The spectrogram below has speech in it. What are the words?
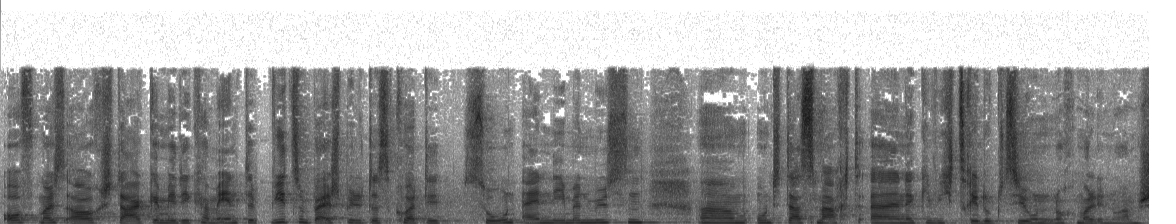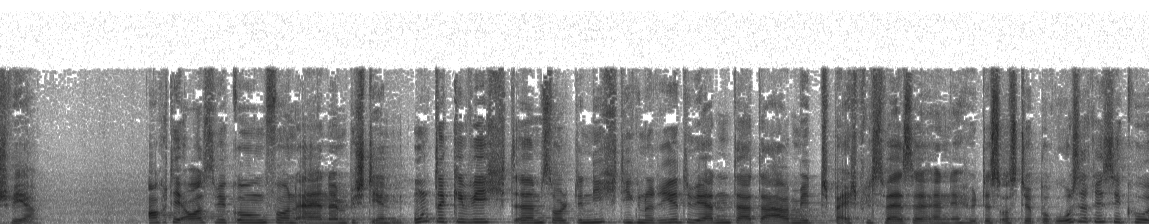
oftmals auch starke Medikamente, wie zum Beispiel das Cortison einnehmen müssen. Ähm, und das macht eine Gewichtsreduktion nochmal enorm schwer. Auch die Auswirkung von einem bestehenden Untergewicht ähm, sollte nicht ignoriert werden, da damit beispielsweise ein erhöhtes Osteoporose-Risiko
